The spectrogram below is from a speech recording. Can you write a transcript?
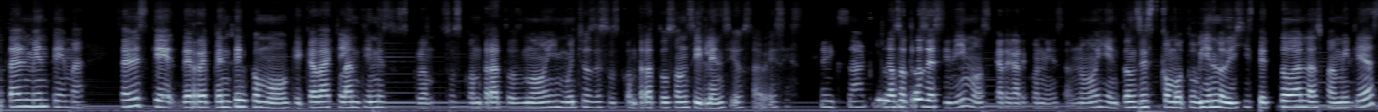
totalmente, Emma sabes que de repente como que cada clan tiene sus, contratos, ¿no? Y muchos de sus contratos son silencios a veces. Exacto. Y nosotros decidimos cargar con eso, ¿no? Y entonces, como tú bien lo dijiste, todas las familias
